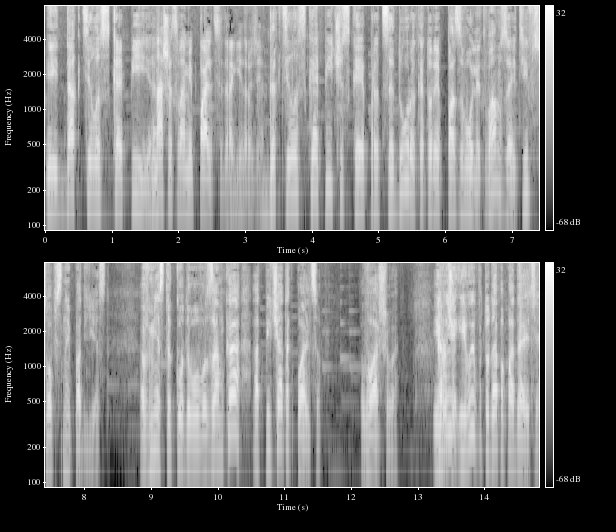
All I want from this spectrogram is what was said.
И дактилоскопия. Наши с вами пальцы, дорогие друзья. Дактилоскопическая процедура, которая позволит вам зайти в собственный подъезд. Вместо кодового замка отпечаток пальцев вашего. И, Короче, вы, и вы туда попадаете.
